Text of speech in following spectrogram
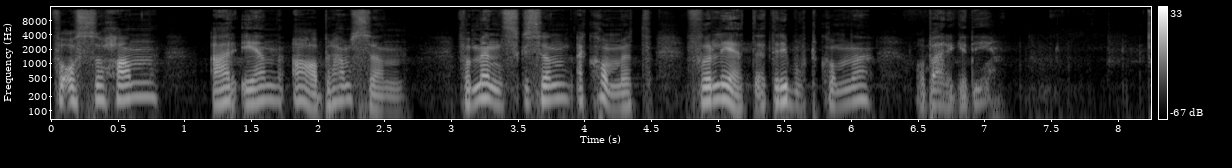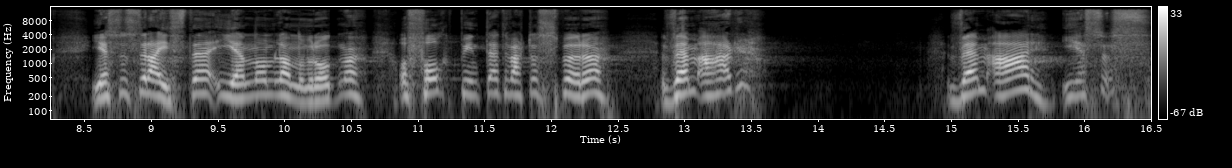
For også han er en Abrahams sønn. For menneskesønn er kommet for å lete etter de bortkomne og berge de. Jesus reiste gjennom landområdene, og folk begynte etter hvert å spørre hvem er du? Hvem er Jesus?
